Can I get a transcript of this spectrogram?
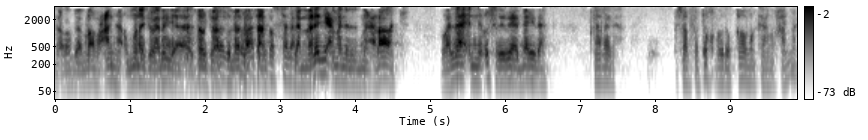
رضي الله عنها أمنا جويرية زوج رسول الله صلى الله عليه وسلم. لما رجع من المعراج ولا إني أسري بها الليلة قال لا سوف تخبر قومك يا محمد؟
